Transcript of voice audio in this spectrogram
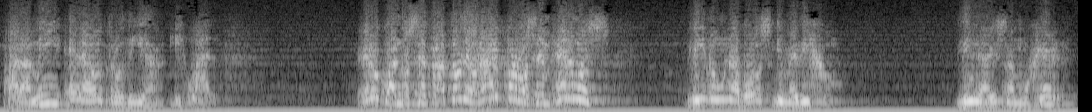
Para mí era otro día igual. Pero cuando se trató de orar por los enfermos, vino una voz y me dijo, dile a esa mujer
